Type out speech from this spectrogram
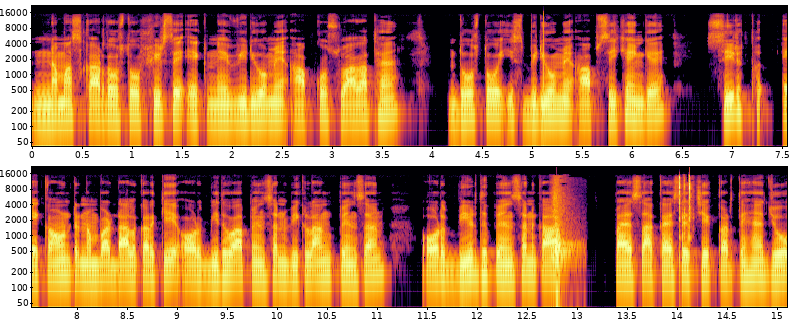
नमस्कार दोस्तों, फिर से एक नए वीडियो में आपको स्वागत है। दोस्तों, इस वीडियो में आप सीखेंगे सिर्फ़ अकाउंट नंबर डाल करके और विधवा पेंशन, विकलांग पेंशन और वृद्ध पेंशन का पैसा कैसे चेक करते हैं, जो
